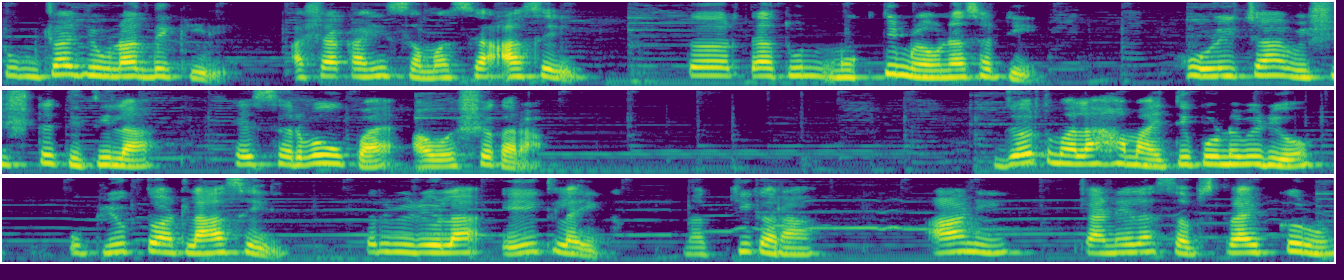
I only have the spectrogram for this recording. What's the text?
तुमच्या जीवनात देखील अशा काही समस्या असेल तर त्यातून मुक्ती मिळवण्यासाठी होळीच्या विशिष्ट तिथीला हे सर्व उपाय अवश्य करा. जर तुम्हाला हा माहितीपूर्ण व्हिडिओ उपयुक्त वाटला असेल तर व्हिडिओला एक लाईक नक्की करा आणि चॅनेलला सबस्क्राईब करून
